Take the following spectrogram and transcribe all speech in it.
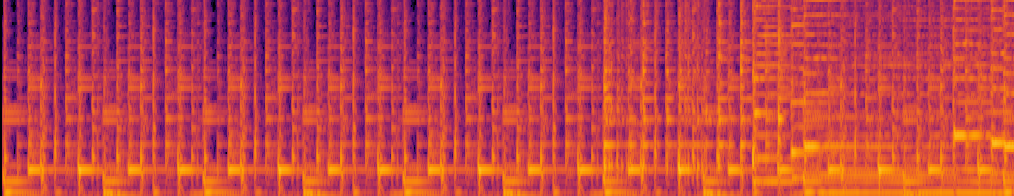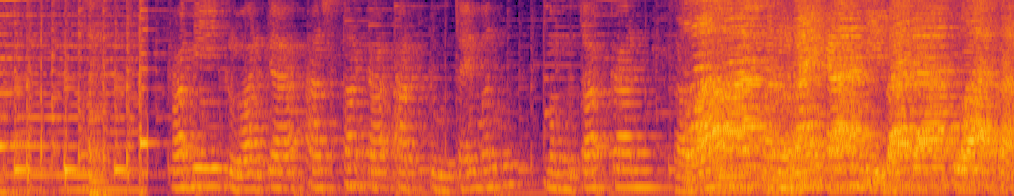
Kami keluarga Astaka Entertainment mengucapkan Selamat menunaikan ibadah puasa.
